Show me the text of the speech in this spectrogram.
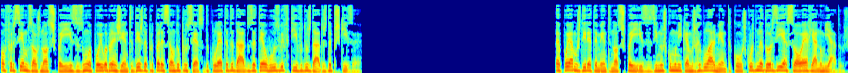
Oferecemos aos nossos países um apoio abrangente desde a preparação do processo de coleta de dados até o uso efetivo dos dados da pesquisa. Apoiamos diretamente nossos países e nos comunicamos regularmente com os coordenadores ISORA nomeados.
